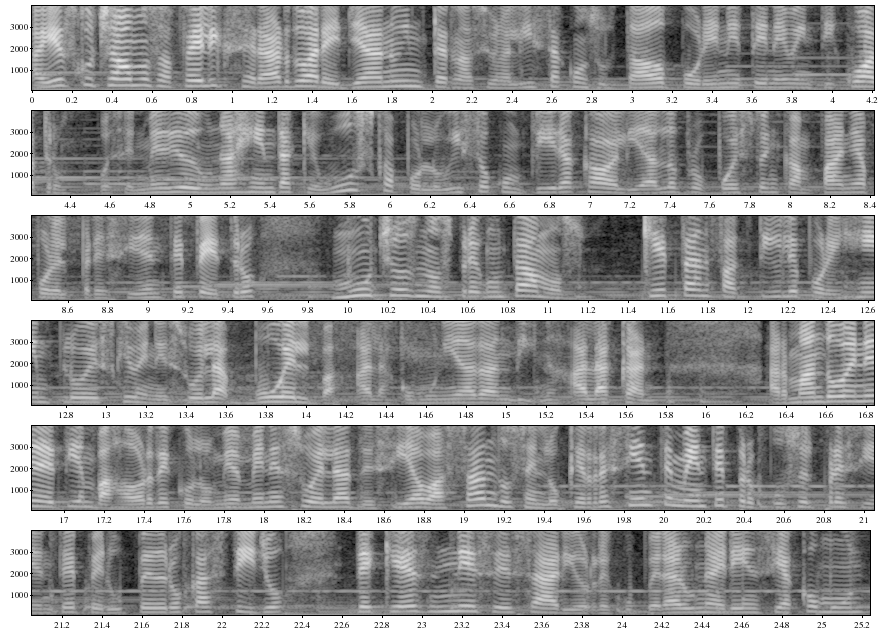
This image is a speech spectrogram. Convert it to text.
Ahí escuchábamos a Félix Gerardo Arellano, internacionalista consultado por NTN 24, pues en medio de una agenda que busca por lo visto cumplir a cabalidad lo propuesto en campaña por el presidente Petro, muchos nos preguntamos, ¿qué tan factible, por ejemplo, es que Venezuela vuelva a la comunidad andina, a la CAN? Armando Benedetti, embajador de Colombia en Venezuela, decía basándose en lo que recientemente propuso el presidente de Perú, Pedro Castillo, de que es necesario recuperar una herencia común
